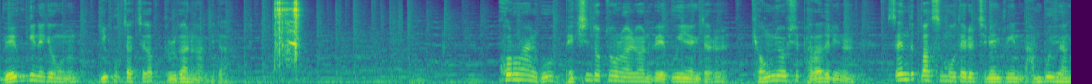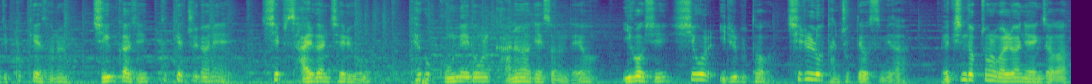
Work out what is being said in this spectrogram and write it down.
외국인의 경우는 입국 자체가 불가능합니다. 코로나19 백신 접종을 완료한 외국인 여행자를 격리 없이 받아들이는 sandbox 모델을 진행 중인 남부 휴양지 푸켓에서는 지금까지 푸켓 주변에 14일간 체류 후 태국 국내 이동을 가능하게 했었는데요. 이것이 10월 1일부터 7일로 단축되었습니다. 백신 접종을 완료한 여행자가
